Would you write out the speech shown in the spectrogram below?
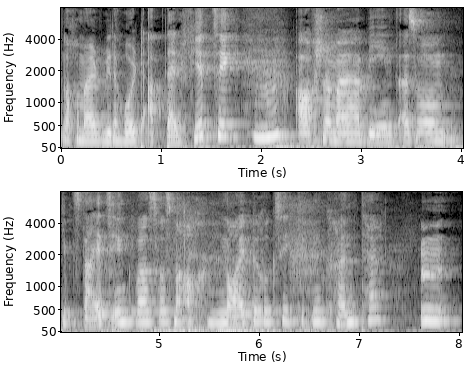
noch einmal wiederholt ab Teil 40, mhm. auch schon mal erwähnt. Also gibt es da jetzt irgendwas, was man auch neu berücksichtigen könnte? Mhm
